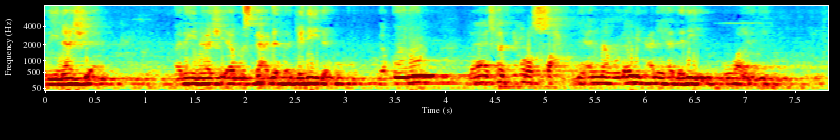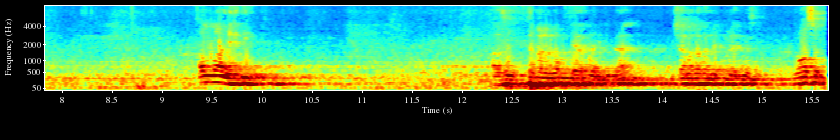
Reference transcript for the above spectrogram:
هذه ناشئة. هذه ناشئة مستحدثة جديدة. يقولون لا تذكر الصحب لأنه لا يجد عليها دليل. الله يهديه. الله يهديه. اكتمل الوقت يا اخوان الله. إن شاء الله غدا نكمل المسجد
